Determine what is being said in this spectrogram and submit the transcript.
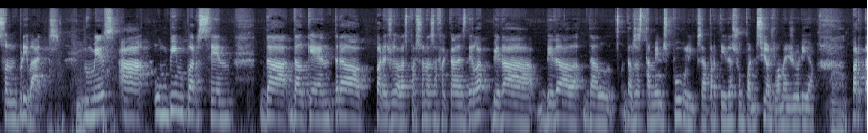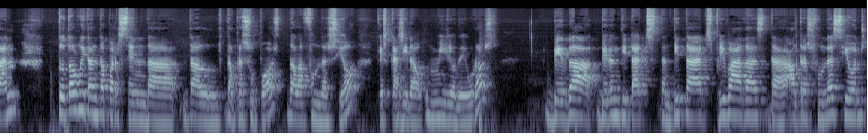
són privats. Mm. Només uh, un 20% de, del que entra per ajudar les persones afectades d'ELA ve, de, ve de, de, dels estaments públics, a partir de subvencions, la majoria. Uh Per tant, tot el 80% de, del, del pressupost de la Fundació, que és quasi d'un milió d'euros, ve d'entitats de, d'entitats privades, d'altres fundacions,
